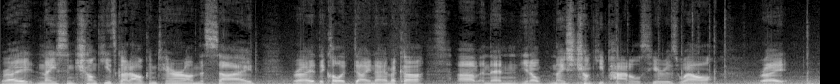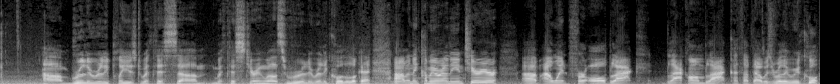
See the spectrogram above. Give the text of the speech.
right? Nice and chunky. It's got Alcantara on the side, right? They call it Dinamica. Um, and then, you know, nice chunky paddles here as well, right? Um, really, really pleased with this um, with this steering wheel. It's really, really cool to look at. Um, and then coming around the interior, um, I went for all black, black on black. I thought that was really, really cool.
